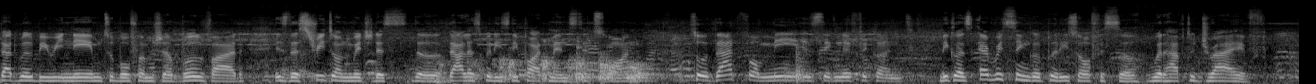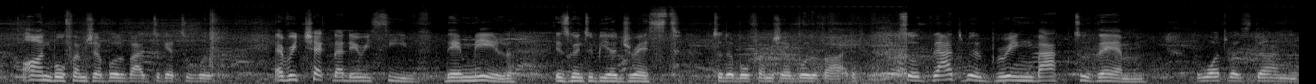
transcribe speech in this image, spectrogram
that will be renamed to Botham Jean Boulevard is the street on which this, the Dallas Police Department sits on. So that for me is significant because every single police officer would have to drive on Botham Jean Boulevard to get to work. Every check that they receive, their mail is going to be addressed to the Botham Jean Boulevard. So that will bring back to them what was done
